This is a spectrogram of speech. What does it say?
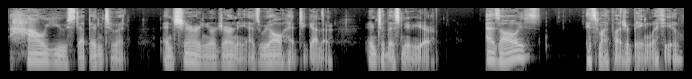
how you step into it and share in your journey as we all head together into this new year. As always, it's my pleasure being with you.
